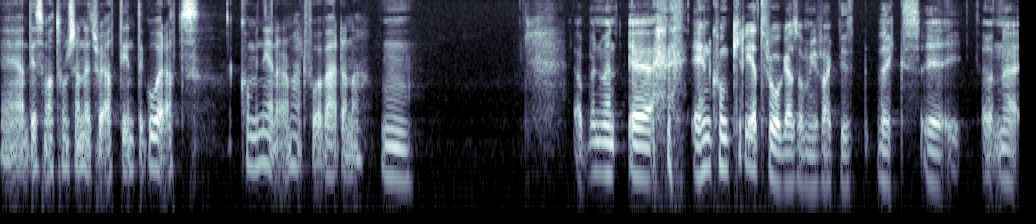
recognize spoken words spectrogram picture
Eh, det är som att hon känner tror jag, att det inte går att kombinera de här två världarna. Mm. Ja, men, men, eh, en konkret fråga som ju faktiskt väcks eh, när,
